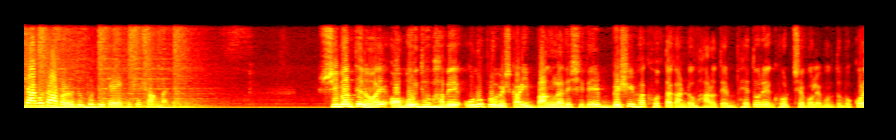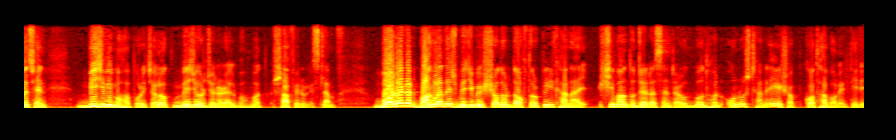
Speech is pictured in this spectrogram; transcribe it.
স্বাগত আবারও দুপুর দুইটার একুশে সংবাদে। সীমান্তে নয়, অবৈধভাবে অনুপ্রবেশকারী বাংলাদেশিদের বেশিরভাগ হত্যাকাণ্ড ভারতের ভেতরে ঘটছে বলে মন্তব্য করেছেন বিজিবি মহাপরিচালক major general Mohammad Shafinul Islam. Border Bangladesh বিজিবির সদর দফতর পিলখানায় সীমান্ত ডেটা সেন্টার উদ্বোধন অনুষ্ঠানে এসব কথা বলেন তিনি।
